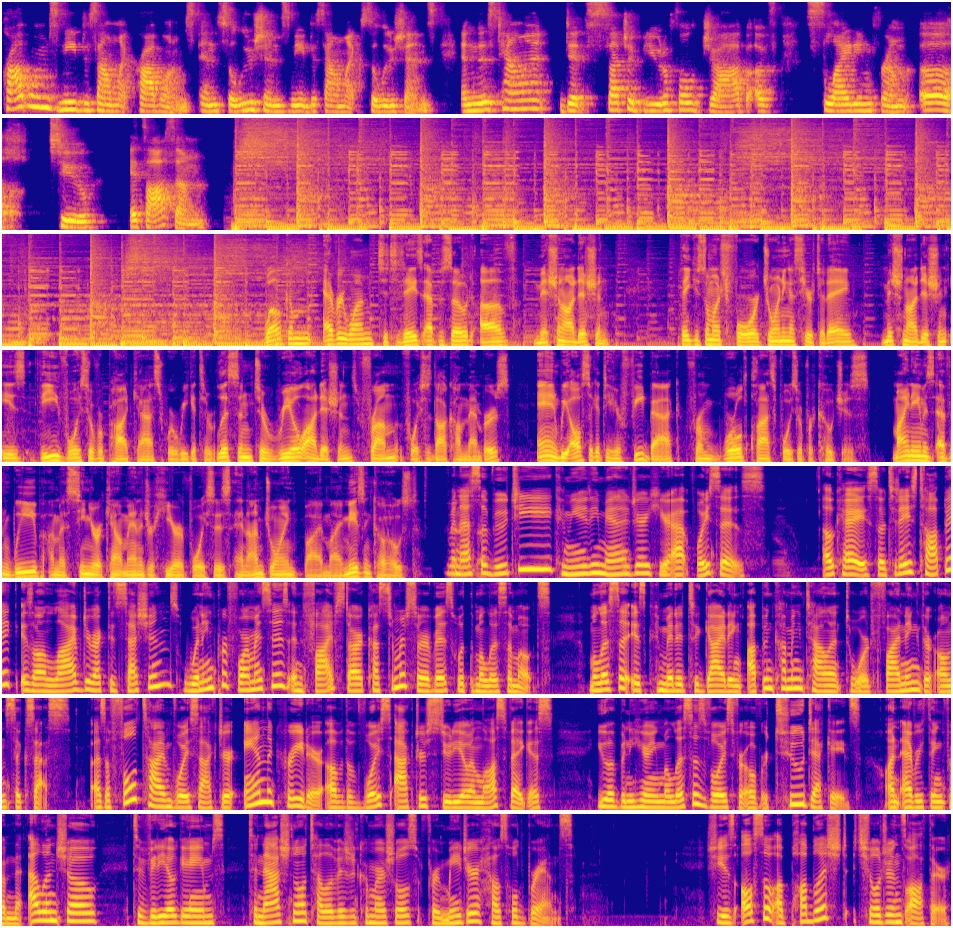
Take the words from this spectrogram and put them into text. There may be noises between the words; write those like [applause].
problems need to sound like problems and solutions need to sound like solutions. And this talent did such a beautiful job of sliding from ugh to it's awesome. Welcome, everyone, to today's episode of Mission Audition. Thank you so much for joining us here today. Mission Audition is the voiceover podcast where we get to listen to real auditions from Voices.com members, and we also get to hear feedback from world class voiceover coaches. My name is Evan Weeb. I'm a senior account manager here at Voices, and I'm joined by my amazing co host, Vanessa Bucci, community manager here at Voices. Okay, so today's topic is on live directed sessions, winning performances, and five star customer service with Melissa Moats. Melissa is committed to guiding up and coming talent toward finding their own success. As a full time voice actor and the creator of the Voice Actors Studio in Las Vegas, you have been hearing Melissa's voice for over two decades on everything from The Ellen Show to video games to national television commercials for major household brands. She is also a published children's author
